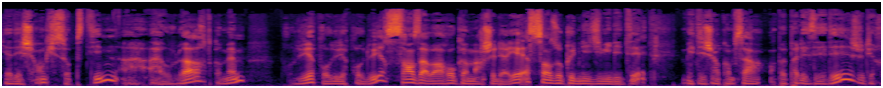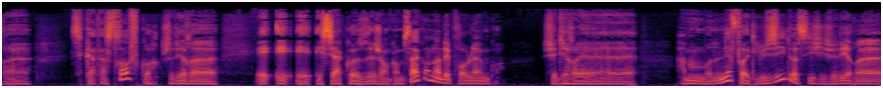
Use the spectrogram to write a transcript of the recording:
il y a des gens qui s'obstinent à, à vouloir quand même produire, produire, produire, sans avoir aucun marché derrière, sans aucune lisibilité. Mais des gens comme ça, on peut pas les aider. Je veux dire, c'est catastrophe quoi. Je veux dire, euh, et, et, et, et c'est à cause des gens comme ça qu'on a des problèmes quoi. Je veux dire, euh, à un moment donné, faut être lucide aussi. Je veux dire, euh,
